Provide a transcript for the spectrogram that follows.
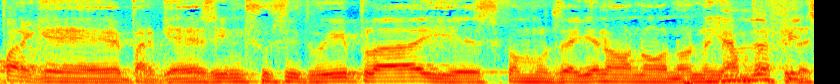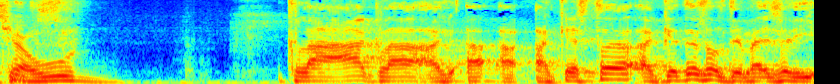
perquè, perquè és insubstituïble i és, com us deia, no, no, no, no hi ha Hem un de fitxar un. Clar, clar, a, a, aquesta, aquest és el tema. És a dir,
